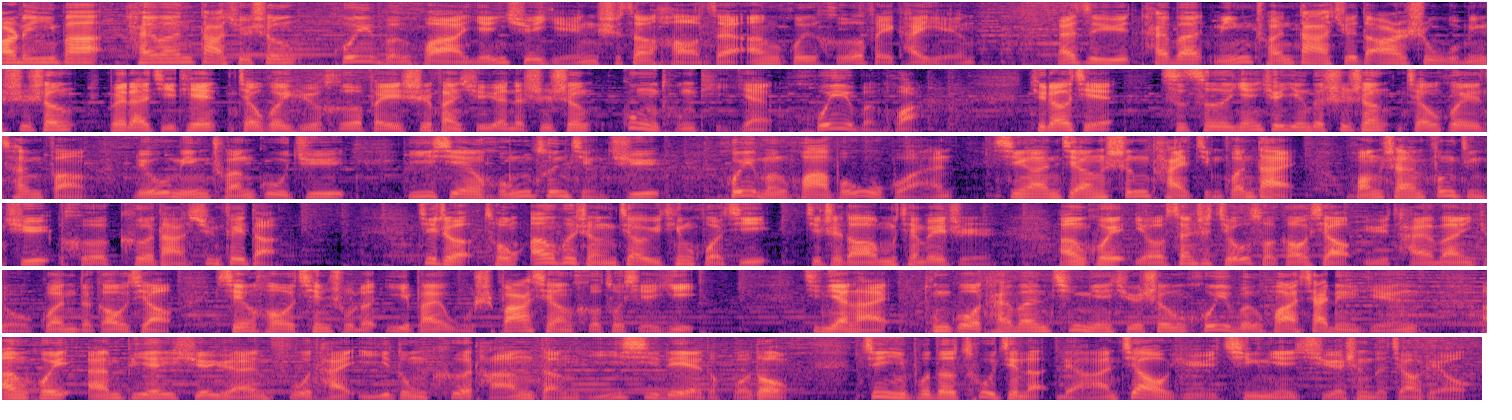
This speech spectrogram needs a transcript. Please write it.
二零一八台湾大学生徽文化研学营十三号在安徽合肥开营，来自于台湾明传大学的二十五名师生，未来几天将会与合肥师范学院的师生共同体验徽文化。据了解，此次研学营的师生将会参访刘铭传故居、一线宏村景区、徽文化博物馆、新安江生态景观带、黄山风景区和科大讯飞等。记者从安徽省教育厅获悉，截止到目前为止，安徽有三十九所高校与台湾有关的高校先后签署了一百五十八项合作协议。近年来，通过台湾青年学生徽文化夏令营、安徽 MBA 学员赴台移动课堂等一系列的活动，进一步的促进了两岸教育青年学生的交流。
